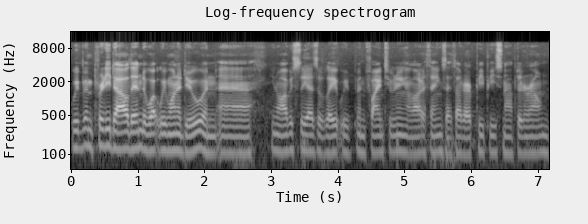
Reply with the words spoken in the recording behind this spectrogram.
we've been pretty dialed into what we want to do, and uh, you know, obviously as of late we've been fine tuning a lot of things. I thought our PP snapped it around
